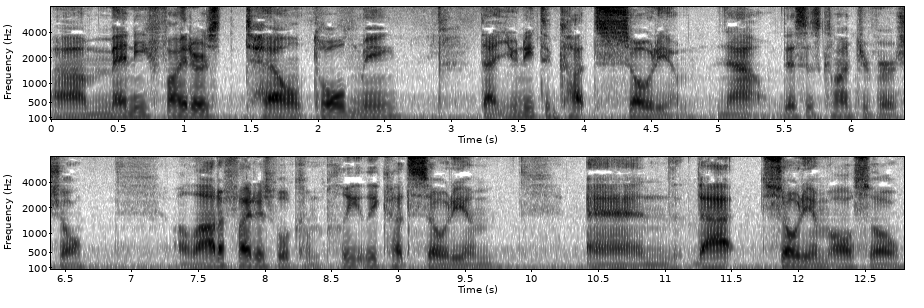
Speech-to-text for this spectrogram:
Uh, many fighters tell told me that you need to cut sodium. Now, this is controversial. A lot of fighters will completely cut sodium, and that sodium also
